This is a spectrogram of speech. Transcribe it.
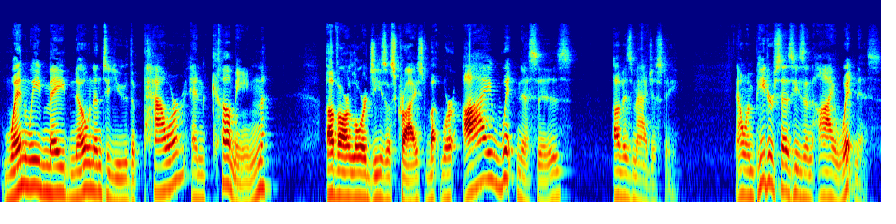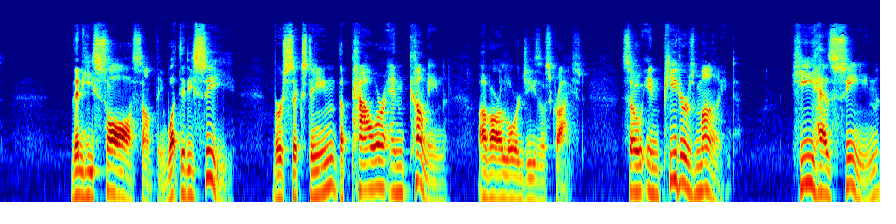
when we made known unto you the power and coming of our Lord Jesus Christ, but were eyewitnesses of his majesty." Now when Peter says he's an eyewitness, then he saw something. What did he see? Verse 16, the power and coming of our Lord Jesus Christ. So in Peter's mind, he has seen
